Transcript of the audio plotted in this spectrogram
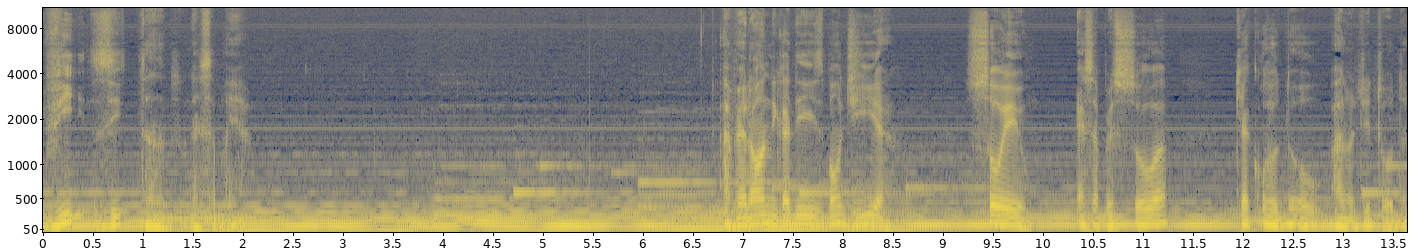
visitando nessa manhã. A Verônica diz: Bom dia, sou eu, essa pessoa que acordou a noite toda.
